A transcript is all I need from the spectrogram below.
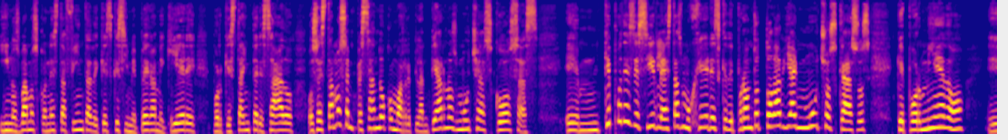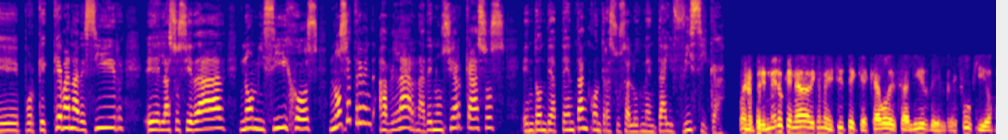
y nos vamos con esta finta de que es que si me pega me quiere porque está interesado. O sea, estamos empezando como a replantearnos muchas cosas. Eh, ¿Qué puedes decirle a estas mujeres que de pronto todavía hay muchos casos que por miedo eh, porque qué van a decir eh, la sociedad, no mis hijos, no se atreven a hablar, a denunciar casos en donde atentan contra su salud mental y física. Bueno, primero que nada, déjame decirte que acabo de salir del refugio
